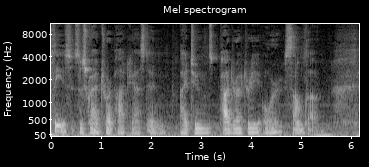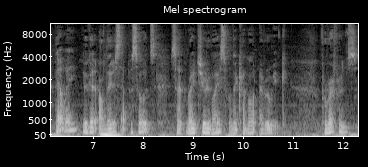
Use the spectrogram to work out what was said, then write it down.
please subscribe to our podcast in iTunes, Pod Directory, or SoundCloud. That way, you'll get our latest episodes sent right to your device when they come out every week. For reference,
